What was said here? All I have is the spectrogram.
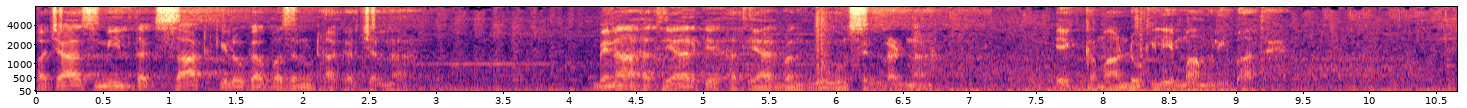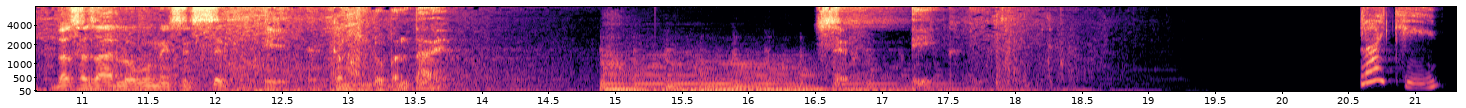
पचास मील तक साठ किलो का वज़न उठाकर चलना। बिना हथियार के हथियारबंद लोगों से लड़ना एक कमांडो के लिए मामूली बात है। दस हज़ार लोगों में से सिर्फ़ एक कमांडो बनता है। सिर्फ़ एक Likey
